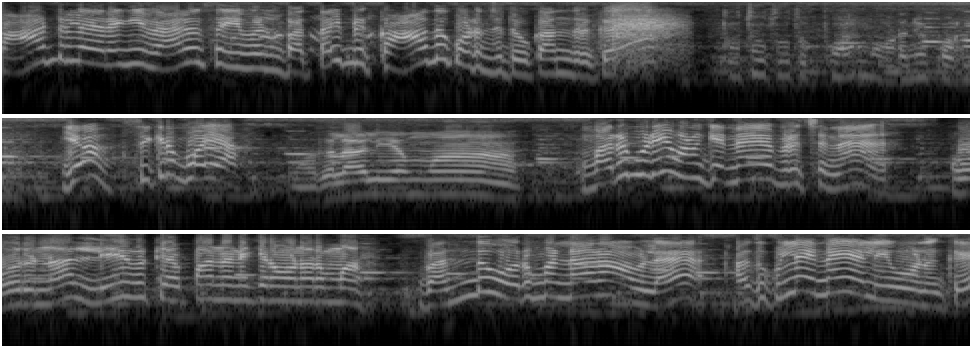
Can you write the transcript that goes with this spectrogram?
காட்டுல இறங்கி வேலை செய்வேன்னு பார்த்தா இப்படி காது குடைஞ்சிட்டு உட்காந்துருக்க உடனே பாருங்க யோ சீக்கிரம் போயா. முதலாளி அம்மா. மறுபடியும் உனக்கு என்னய்யா பிரச்சனை? ஒரு நாள் லீவு கேட்பான்னு நினைக்கிறேன் உணரம்மா. வந்து ஒரு மணி நேரம் ஆகல. அதுக்குள்ள என்னய்யா லீவ் உனக்கு?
